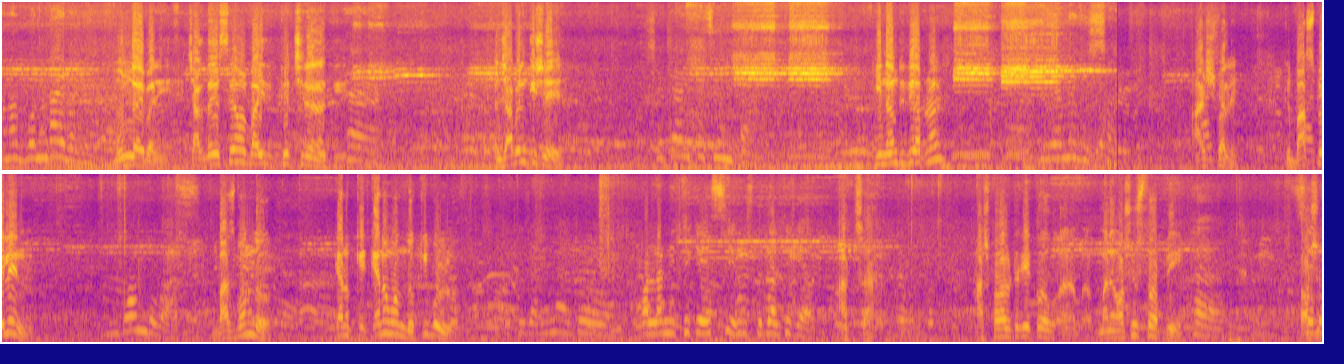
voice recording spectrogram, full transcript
আমার বনগায় বাড়ি। মুনগাই বাড়ি। চাকদা এসে আমার বাড়ি ফিরছিলেন আর কি। হ্যাঁ। যাবেন কিসে? সেটাই তো চিন্তা। কি নাম দিদি আপনার? বিশ্বাস। কি বাস পেলেন? বন্ধ বাস। বাস বন্ধ? কেন কেন বন্ধ? কি বলল? কল্যাণী থেকে এসেছি হসপিটাল থেকে। আচ্ছা। হাসপাতাল থেকে মানে অসুস্থ আপনি? হ্যাঁ। ছেলে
